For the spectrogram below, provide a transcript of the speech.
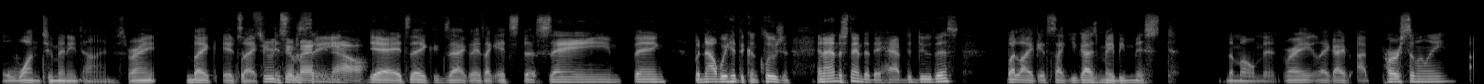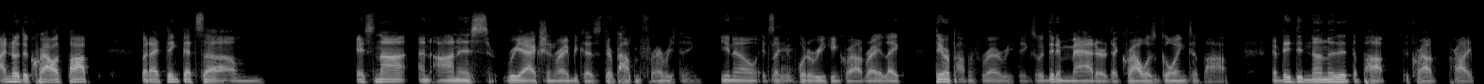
one too many times, right? Like it's like two it's too the many same- now. Yeah, it's like exactly. It's like it's the same thing, but now we hit the conclusion. And I understand that they have to do this, but like it's like you guys maybe missed the moment, right? Like I, I personally, I know the crowd popped, but I think that's um it's not an honest reaction, right? Because they're popping for everything. You know, it's like the Mhm. Puerto Rican crowd, right? Like they were popping for everything. So it didn't matter. The crowd was going to pop. If they did none of it, the pop, the crowd probably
